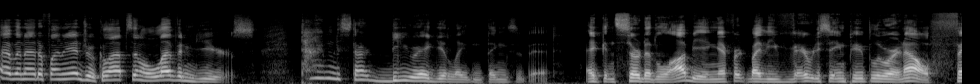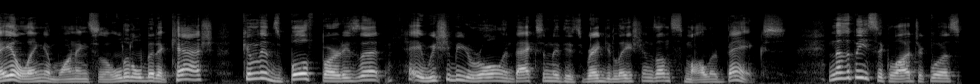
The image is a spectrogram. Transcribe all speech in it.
I haven't had a financial collapse in 11 years. Time to start deregulating things a bit. A concerted lobbying effort by the very same people who are now failing and wanting a little bit of cash convinced both parties that, hey, we should be rolling back some of these regulations on smaller banks. Now the basic logic was,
